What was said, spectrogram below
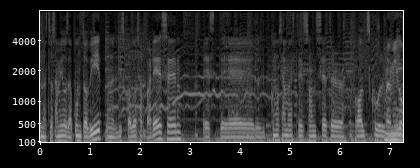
nuestros amigos de A Punto Beat, en el disco 2 aparecen. Este, el- ¿cómo se llama este? Sunsetter Old School. Un amigo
